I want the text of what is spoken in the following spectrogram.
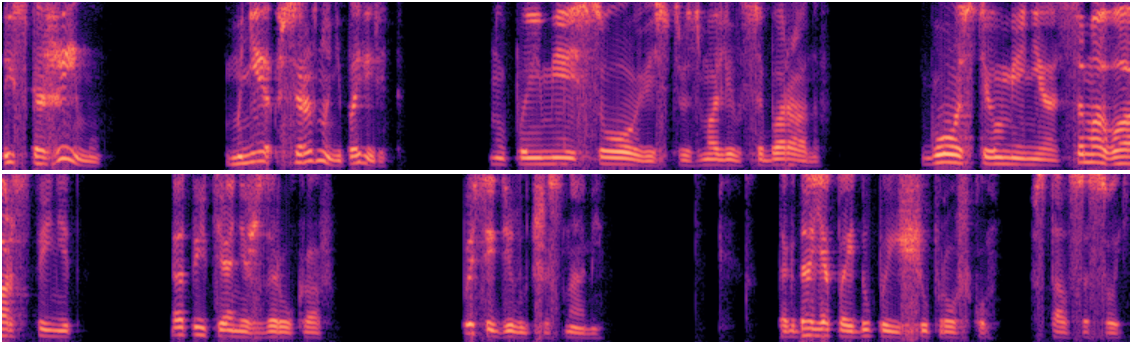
Ты скажи ему, мне все равно не поверит. Ну поимей совесть, взмолился Баранов. Гости у меня, самовар стынет, а ты тянешь за рукав. Посиди лучше с нами. Тогда я пойду поищу Прошку, встал Сосой.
